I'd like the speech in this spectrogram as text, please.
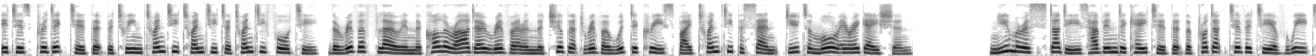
It is predicted that between 2020 to 2040, the river flow in the Colorado River and the Chubut River would decrease by 20% due to more irrigation. Numerous studies have indicated that the productivity of wheat,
